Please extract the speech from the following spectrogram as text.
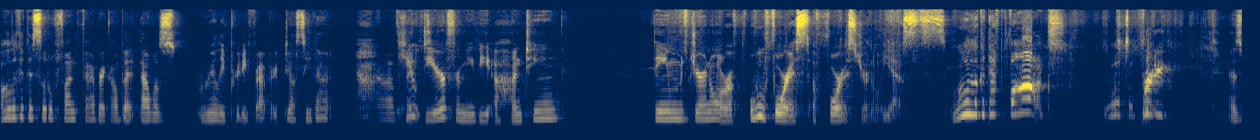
Oh, look at this little fun fabric. I'll bet that was really pretty fabric. Do y'all see that? Cute. deer for maybe a hunting theme journal or a ooh forest a forest journal yes. Ooh look at that fox! Oh so pretty! That's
